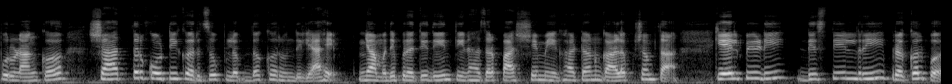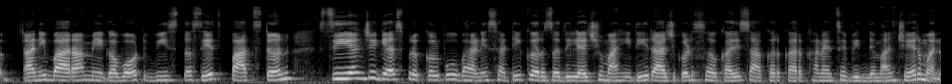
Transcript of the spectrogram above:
पूर्णांक शहात्तर कोटी कर्ज उपलब्ध करून दिले आहे. यामध्ये प्रतिदिन तीन हजार पाचशे मेगाटन गाळप क्षमता केएलपीडी डिस्टिलरी प्रकल्प आणि बारा मेगावॉट वीज तसेच पाच टन सीएनजी गॅस प्रकल्प उभारणीसाठी कर्ज दिल्याची माहिती राजगड सहकारी साखर कारखान्याचे विद्यमान चेअरमन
